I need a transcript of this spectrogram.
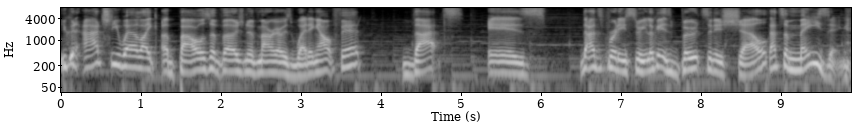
You can actually wear like a Bowser version of Mario's wedding outfit. That is... That's pretty sweet. Look at his boots and his shell. That's amazing.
